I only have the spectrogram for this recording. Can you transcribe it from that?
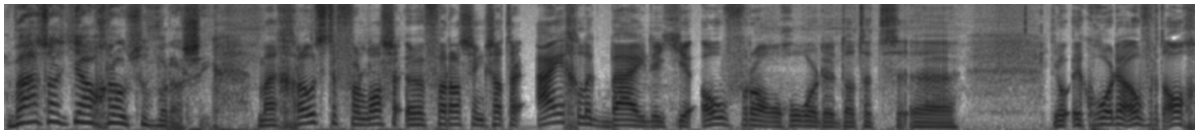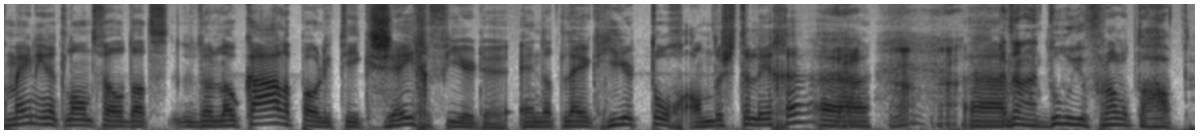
Waar zat jouw grootste verrassing? Mijn grootste uh, verrassing zat er eigenlijk bij dat je overal hoorde dat het. Uh, Yo, ik hoorde over het algemeen in het land wel dat de lokale politiek zegevierde. En dat leek hier toch anders te liggen. Uh, ja, ja, ja. en dan doel je vooral op de hap.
